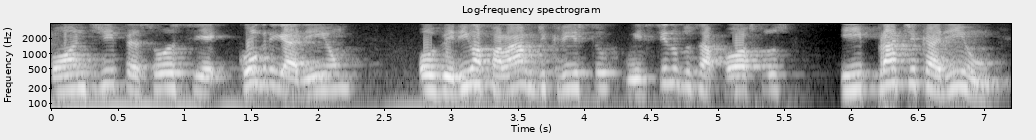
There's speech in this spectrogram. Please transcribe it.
onde pessoas se congregariam, ouviriam a palavra de Cristo, o ensino dos apóstolos e praticariam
